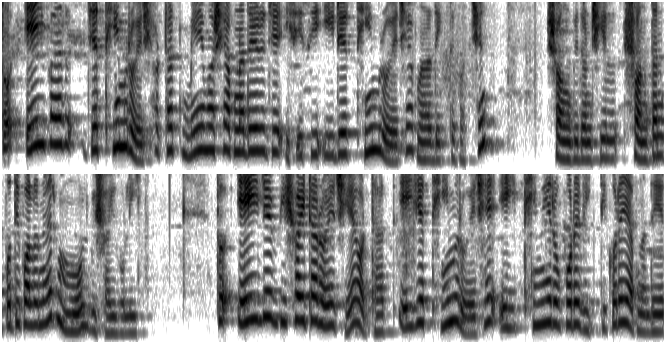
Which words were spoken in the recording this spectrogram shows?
তো এইবার যে থিম রয়েছে, অর্থাৎ মে মাসে আপনাদের যে E ইসিসি ইডের থিম রয়েছে, আপনারা দেখতে পাচ্ছেন সংবেদনশীল সন্তান প্রতিপালনের মূল বিষয়গুলি। তো এই যে বিষয়টা রয়েছে, অর্থাৎ এই যে থিম রয়েছে, এই থিমের ওপরে ভিত্তি করেই আপনাদের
